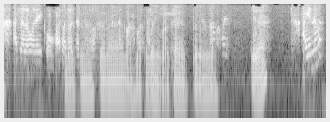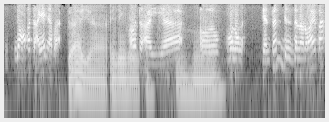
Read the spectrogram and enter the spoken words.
Assalamualaikum Pak Waalaikumsalam warahmatullahi wabarakatuh. Ya? Ayahnya mas, dah apa tuh ayahnya Pak? Teu aya enjing. Oh tuh ayah. Mhm. Oh, menung jantan jantan non Pak.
